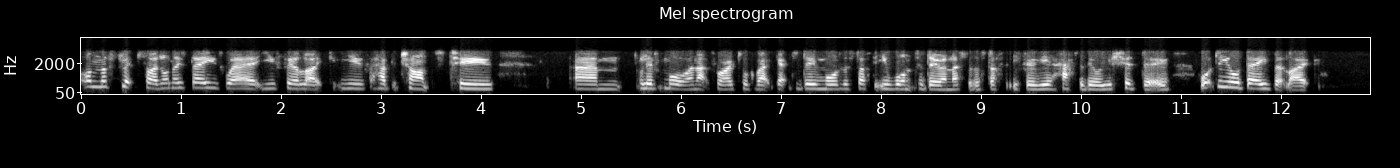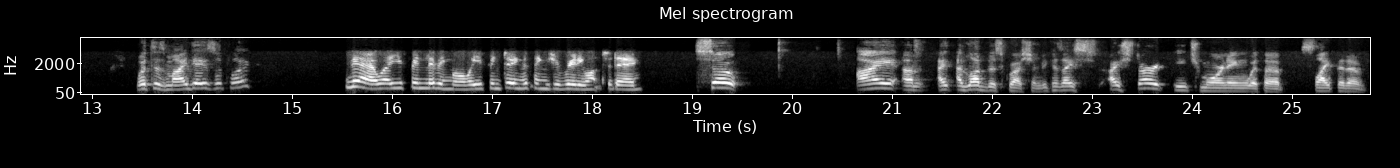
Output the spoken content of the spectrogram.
on the flip side, on those days where you feel like you've had the chance to um, live more, and that's where I talk about get to do more of the stuff that you want to do and less of the stuff that you feel you have to do or you should do. What do your days look like? What does my days look like? Yeah, where you've been living more, where you've been doing the things you really want to do. So I, um, I, I love this question because I, I start each morning with a slight bit of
